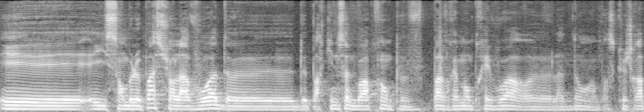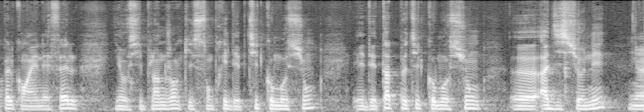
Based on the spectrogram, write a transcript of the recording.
et, et il semble pas sur la voie de, de Parkinson. Bon, après, on peut pas vraiment prévoir euh, là-dedans, hein, parce que je rappelle qu'en NFL, il y a aussi plein de gens qui se sont pris des petites commotions et des tas de petites commotions euh, additionnées. Ouais.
